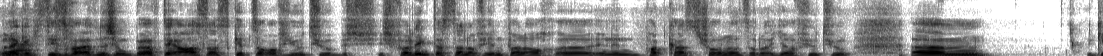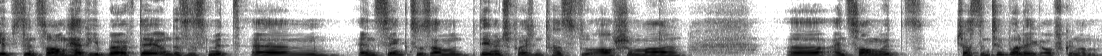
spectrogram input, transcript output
ja. dann gibt es diese Veröffentlichung Birthday All-Stars, gibt es auch auf YouTube. Ich, ich verlinke das dann auf jeden Fall auch äh, in den Podcast-Show Notes oder hier auf YouTube. Ähm, mhm gibt es den Song Happy Birthday und das ist mit ähm, NSYNC zusammen. Und dementsprechend hast du auch schon mal äh, einen Song mit Justin Timberlake aufgenommen.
